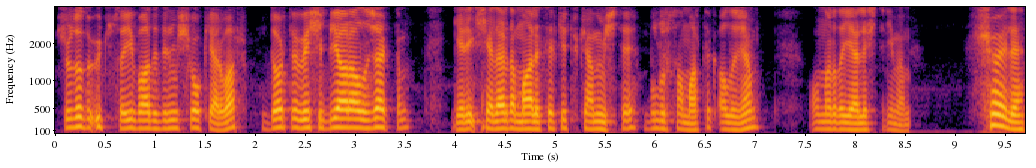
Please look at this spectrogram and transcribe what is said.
Şurada da 3 sayı vaat edilmiş yok yer var. 4 ve 5'i bir ara alacaktım. Gerek şeyler de maalesef ki tükenmişti. Bulursam artık alacağım. Onları da yerleştireyim hemen. Şöyle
